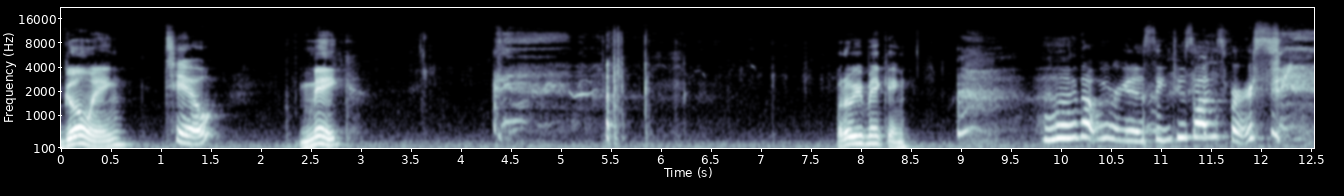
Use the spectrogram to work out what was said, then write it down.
going to make. What are we making? I thought we were gonna sing two songs first.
